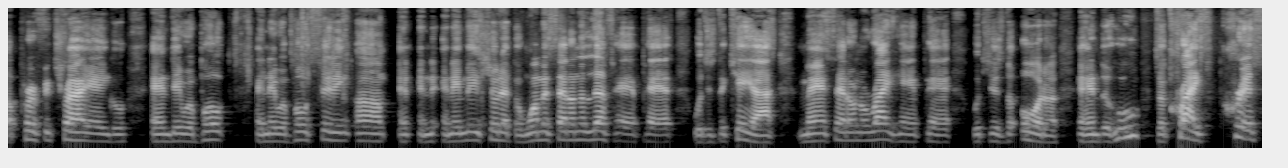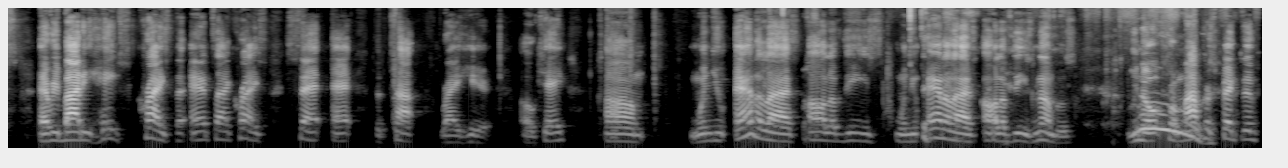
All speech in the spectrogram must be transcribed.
a perfect triangle. And they were both and they were both sitting um and, and, and they made sure that the woman sat on the left hand path, which is the chaos, man sat on the right hand path, which is the order, and the who the Christ, Chris, everybody hates Christ, the antichrist sat at the top right here. Okay. Um, when you analyze all of these, when you analyze all of these numbers, you know, from my perspective,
